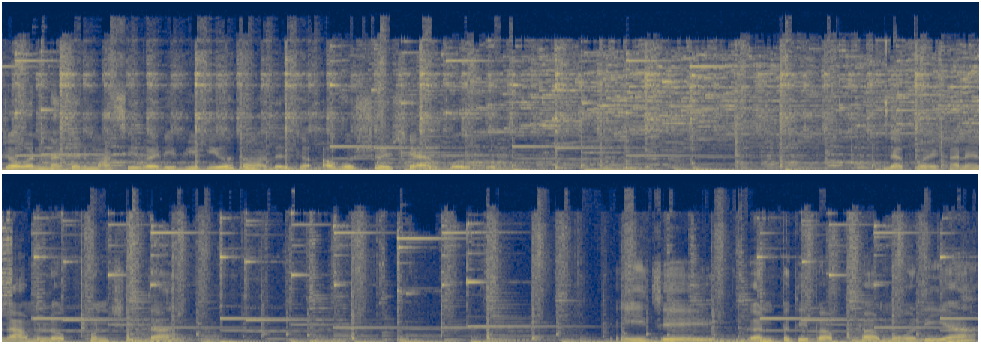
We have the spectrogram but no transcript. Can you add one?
জগন্নাথের মাসির বাড়ি ভিডিও তোমাদেরকে অবশ্যই শেয়ার করব। দেখো, এখানে রাম, লক্ষণ, সীতা। এই যে গণপতি বাপ্পা মরিয়া।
